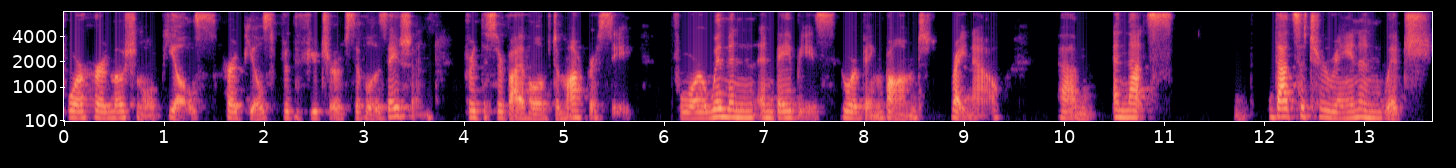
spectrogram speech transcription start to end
for her emotional appeals, her appeals for the future of civilization, for the survival of democracy, for women and babies who are being bombed right now. Um, and that's that's a terrain in which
